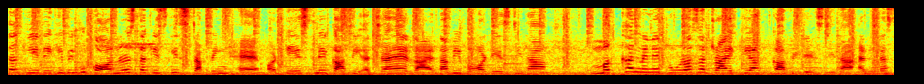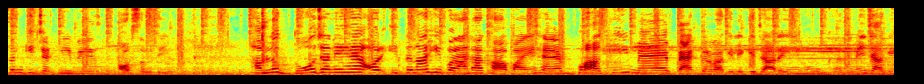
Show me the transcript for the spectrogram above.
तक ये देखिए, बिल्कुल कॉर्नर्स तक इसकी स्टफिंग है और टेस्ट में काफ़ी अच्छा है। रायता भी बहुत टेस्टी था। मक्खन मैंने थोड़ा सा ट्राई किया, काफ़ी टेस्टी था। एंड लहसुन की चटनी भी औसम थी। हम लोग दो जने हैं और इतना ही पराठा खा पाए हैं। बाकी मैं पैक करवा के लेके जा रही हूँ। घर में जाके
